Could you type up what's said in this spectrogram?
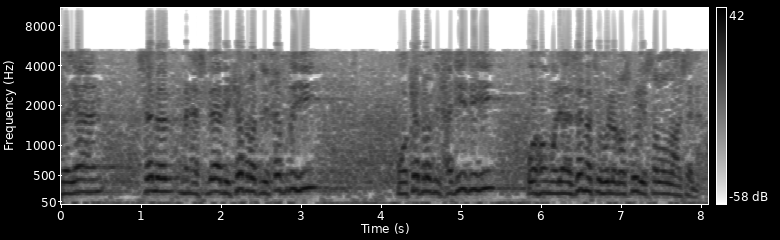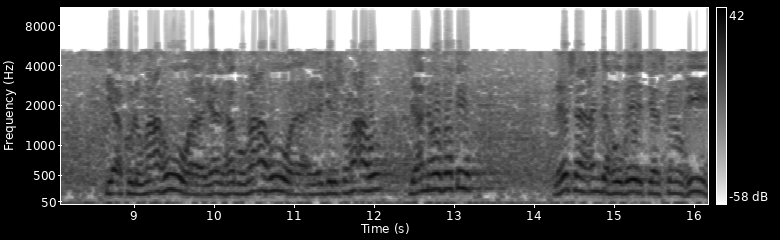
بيان سبب من أسباب كثرة حفظه وكثرة حديثه وهو ملازمته للرسول صلى الله عليه وسلم. يأكل معه ويذهب معه ويجلس معه لأنه فقير. ليس عنده بيت يسكن فيه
